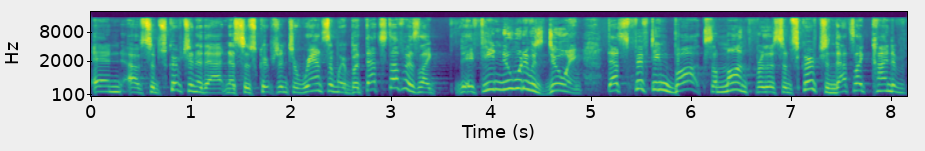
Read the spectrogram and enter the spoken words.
and a subscription to that and a subscription to ransomware. But that stuff is like, if he knew what he was doing, that's 15 bucks a month for the subscription. That's like kind of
